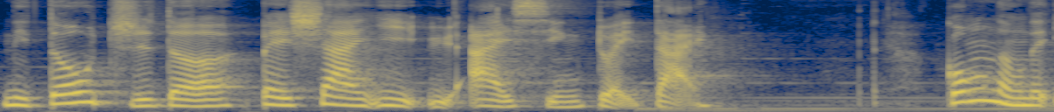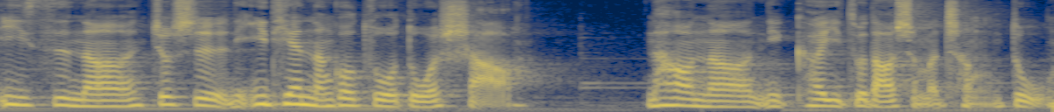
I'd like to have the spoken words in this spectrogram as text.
你都值得被善意与爱心对待。功能的意思呢，就是你一天能够做多少，然后呢，你可以做到什么程度。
